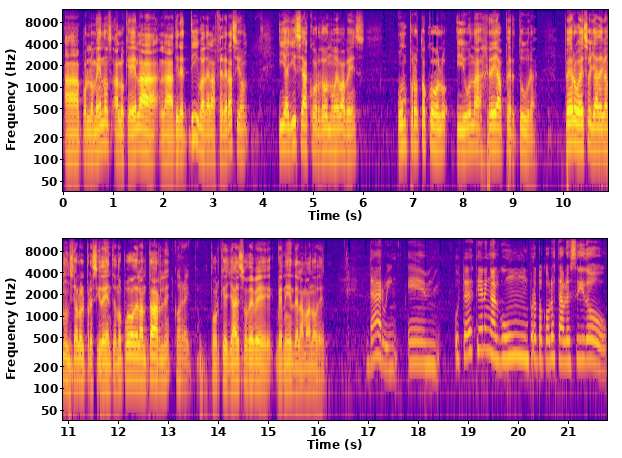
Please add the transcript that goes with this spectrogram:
a, por lo menos a lo que es la, la directiva de la federación, y allí se acordó nueva vez un protocolo y una reapertura. Pero eso ya debe anunciarlo el presidente. No puedo adelantarle. Correcto. Porque ya eso debe venir de la mano de él. Darwin, em, ¿ustedes tienen algún protocolo establecido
